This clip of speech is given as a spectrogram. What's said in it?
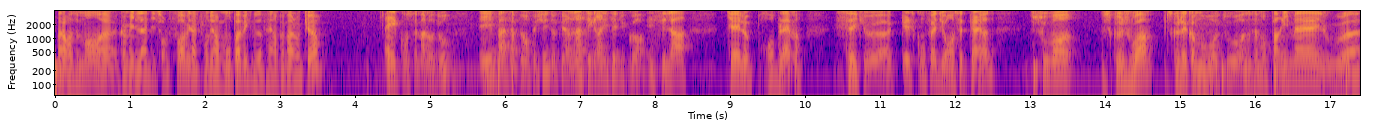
malheureusement, euh, comme il l'a dit sur le forum, il a fourni un bon pavé qui nous a fait un peu mal au cœur, et qu'on se fait mal au dos, et bah, ça peut empêcher de faire l'intégralité du corps. Et c'est là qu'est le problème, c'est que euh, qu'est-ce qu'on fait durant cette période? Souvent, ce que je vois, ce que j'ai comme retour, notamment par email ou euh,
